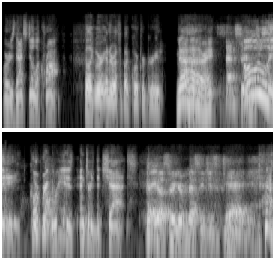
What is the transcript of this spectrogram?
or is that still a crop? I feel like we were interrupted by corporate greed. Yeah, all right. censored Totally. Corporate greed has entered the chat. pay us or your message is dead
